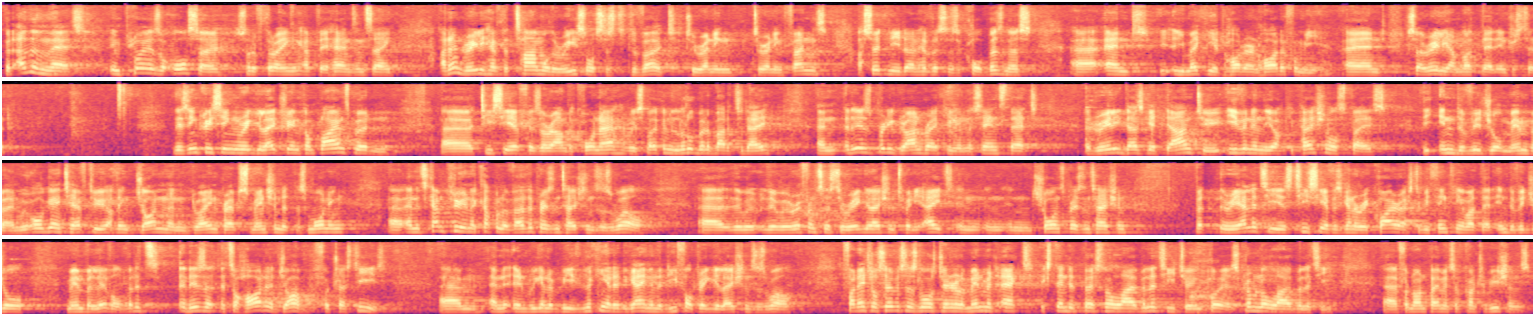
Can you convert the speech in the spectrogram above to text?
But other than that, employers are also sort of throwing up their hands and saying, I don't really have the time or the resources to devote to running, to running funds. I certainly don't have this as a core business, uh, and you're making it harder and harder for me. And so, really, I'm not that interested. There's increasing regulatory and compliance burden. Uh, TCF is around the corner. We've spoken a little bit about it today, and it is pretty groundbreaking in the sense that it really does get down to, even in the occupational space, the individual member. And we're all going to have to, I think John and Dwayne perhaps mentioned it this morning, uh, and it's come through in a couple of other presentations as well. Uh, there, were, there, were, references to Regulation 28 in, in, in Sean's presentation. But the reality is TCF is going to require us to be thinking about that individual member level. But it's, it is a, it's a harder job for trustees. Um, and, and, we're going to be looking at it again in the default regulations as well. Financial Services Laws General Amendment Act extended personal liability to employers, criminal liability uh, for non-payments of contributions.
